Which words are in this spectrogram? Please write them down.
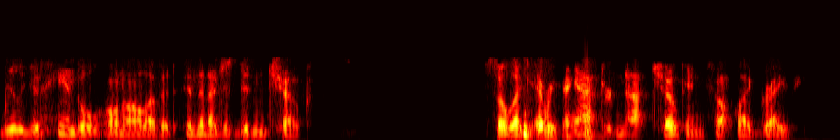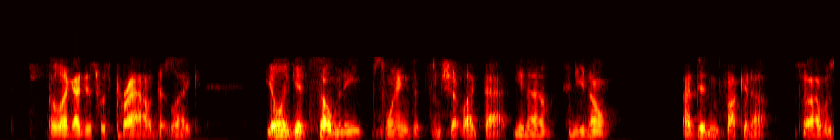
really good handle on all of it. And then I just didn't choke. So like everything after not choking felt like gravy. But like I just was proud that like you only get so many swings at some shit like that, you know, and you don't. I didn't fuck it up. So I was,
